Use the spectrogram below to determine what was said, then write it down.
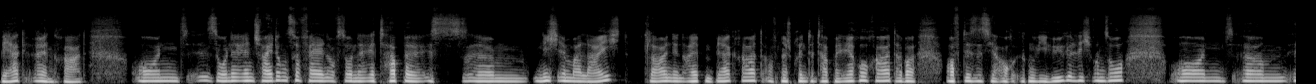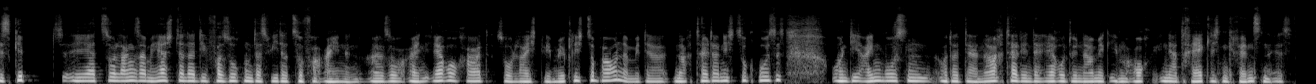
Bergrennrad. Und so eine Entscheidung zu fällen auf so eine Etappe ist ähm, nicht immer leicht. Klar, in den Alpen Bergrad, auf einer Sprintetappe Aerorad, aber oft ist es ja auch irgendwie hügelig und so. Und ähm, es gibt jetzt so langsam Hersteller, die versuchen, das wieder zu vereinen. Also ein Aerorad so leicht wie möglich zu bauen, damit der Nachteil da nicht so groß ist und die Einbußen oder der Nachteil in der Aerodynamik eben auch in erträglichen Grenzen ist.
